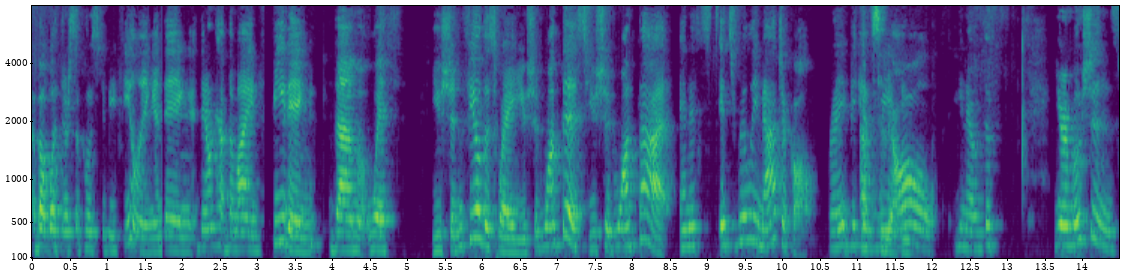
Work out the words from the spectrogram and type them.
about what they're supposed to be feeling and they, they don't have the mind feeding them with you shouldn't feel this way you should want this you should want that and it's it's really magical right because Absolutely. we all you know the your emotions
